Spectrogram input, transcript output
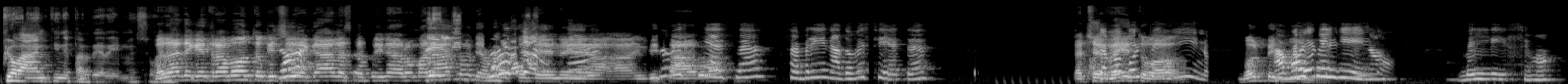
più avanti ne parleremo. Insomma. Guardate che tramonto che ci Dove- regala Sabrina Romanato, Dove abbiamo Dove fatto siete? bene a Dove invitarla. siete? Sabrina, dove siete? A Siamo a Cerreto, a Volpegnino. Volpegnino. A. Volpegnino. Bellissimo.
